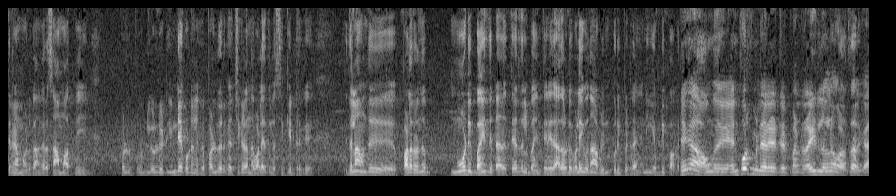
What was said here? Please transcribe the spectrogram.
திரிணாமுல் காங்கிரஸ் ஆம் ஆத்மி உள்ளிட்ட இந்தியா கூட்டணியில் இருக்கிற பல்வேறு கட்சிகள் அந்த வளையத்தில் சிக்கிட்டு இருக்கு இதெல்லாம் வந்து பலர் வந்து மோடி பயந்துட்டாரு தேர்தல் பயம் தெரியுது. அதோட விளைவு தான் அப்படின்னு குறிப்பிடுறாங்க. நீங்கள் எப்படி பார்க்குறீங்க? ஏங்க அவங்க என்ஃபோர்ஸ்மெண்ட் டைரக்டரேட் பண்ணுற ரைடுலலாம் வளர்த்தா இருக்கா?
